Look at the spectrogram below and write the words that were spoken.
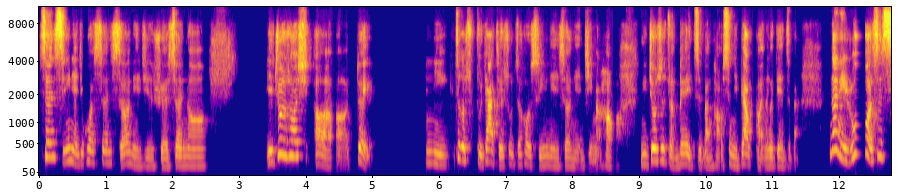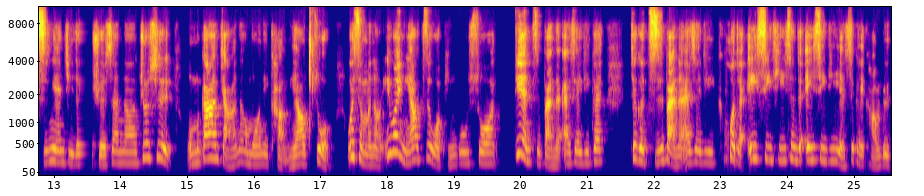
升十一年级或升十二年级的学生呢，也就是说，呃，对。你这个暑假结束之后，十一年、十二年级嘛，哈，你就是准备纸板考试，你不要管那个电子版。那你如果是十年级的学生呢，就是我们刚刚讲的那个模拟考，你要做，为什么呢？因为你要自我评估，说电子版的 SAT 跟这个纸版的 SAT 或者 ACT，甚至 ACT 也是可以考虑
